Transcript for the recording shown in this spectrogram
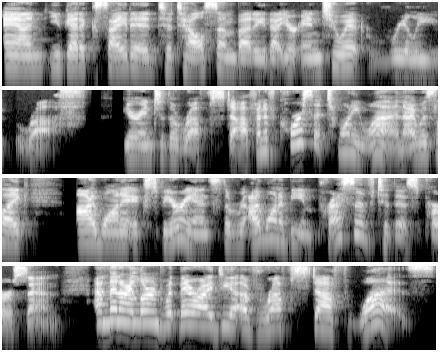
and you get excited to tell somebody that you're into it really rough you're into the rough stuff and of course at 21 i was like I want to experience the, I want to be impressive to this person. And then I learned what their idea of rough stuff was.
